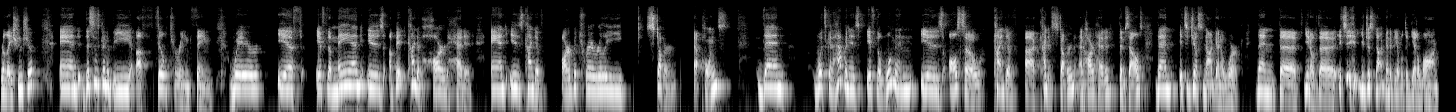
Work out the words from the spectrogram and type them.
relationship. And this is going to be a filtering thing where if if the man is a bit kind of hard headed and is kind of arbitrarily stubborn at points, then what's going to happen is if the woman is also kind of uh, kind of stubborn and hard-headed themselves then it's just not going to work. Then the you know the it's you're just not going to be able to get along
